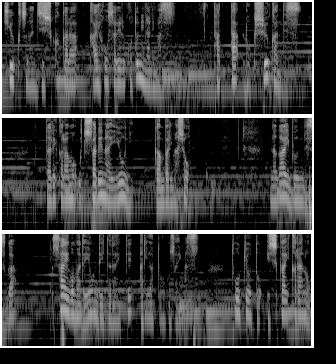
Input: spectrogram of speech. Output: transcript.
窮屈な自粛から解放されることになります。たった6週間です。誰からも移されないように頑張りましょう。長い文ですが最後まで読んでいただいてありがとうございます。東京都医師会からの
